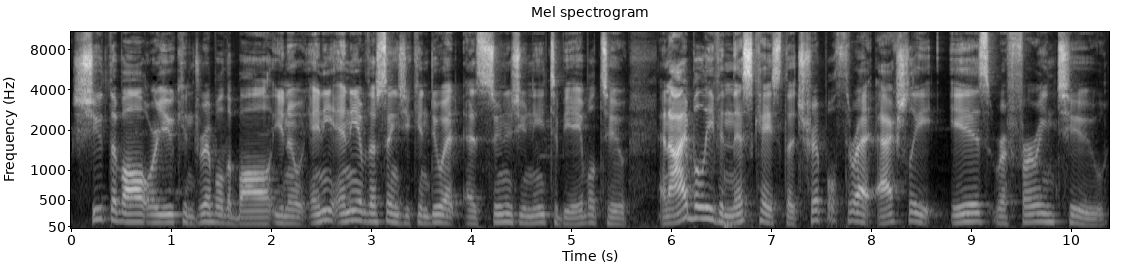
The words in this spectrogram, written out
shoot the ball, or you can dribble the ball. You know, any any of those things you can do it as soon as you need to be able to. And I believe in this case the triple threat actually is referring to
